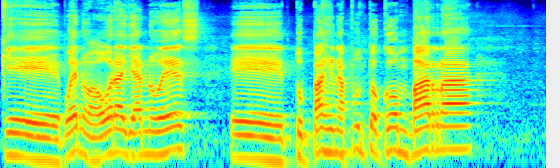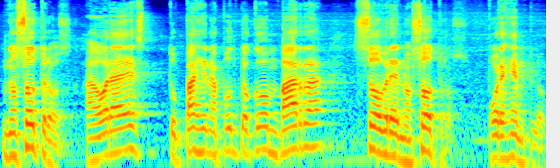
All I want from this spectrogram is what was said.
que, bueno, ahora ya no es eh, tu página.com barra nosotros, ahora es tu página.com barra sobre nosotros. Por ejemplo,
